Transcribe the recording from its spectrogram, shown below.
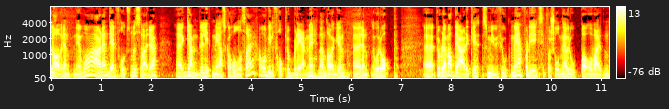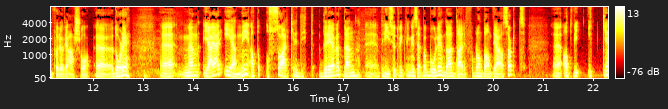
lave rentenivå er det en del folk som dessverre eh, gambler litt med skal holde seg, og vil få problemer den dagen eh, rentene går opp. Eh, problemet er at det er det ikke så mye vi får gjort med, fordi situasjonen i Europa og verden for øvrig er så dårlig. Uh, men jeg er enig i at det også er kredittdrevet, den uh, prisutviklingen vi ser på bolig. Det er derfor bl.a. jeg har sagt at vi ikke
